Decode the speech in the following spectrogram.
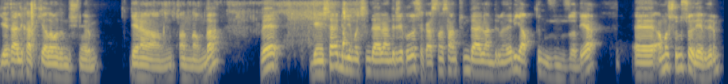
yeterli katkı alamadığını düşünüyorum genel anlamda. Ve Gençler Birliği maçını değerlendirecek olursak aslında sen tüm değerlendirmeleri yaptın uzun uzadıya. Ee, ama şunu söyleyebilirim.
